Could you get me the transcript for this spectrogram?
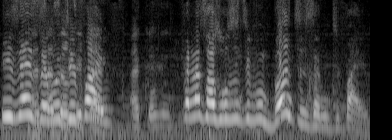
He said I said 75. I confirm. Fella's wasn't even burnt in 75.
